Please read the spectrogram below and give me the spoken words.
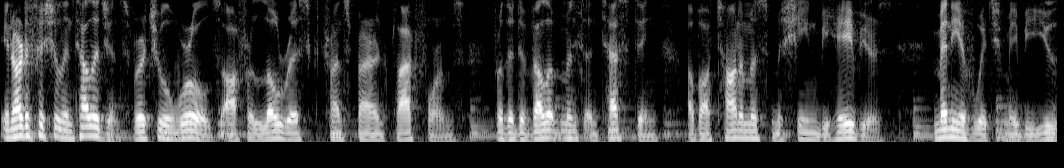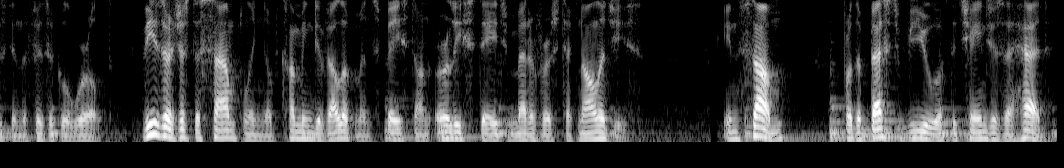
In artificial intelligence, virtual worlds offer low risk, transparent platforms for the development and testing of autonomous machine behaviors, many of which may be used in the physical world. These are just a sampling of coming developments based on early stage metaverse technologies. In sum, for the best view of the changes ahead,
